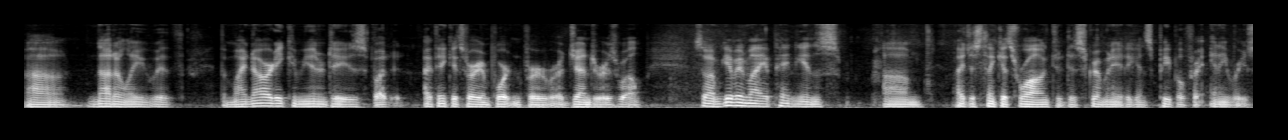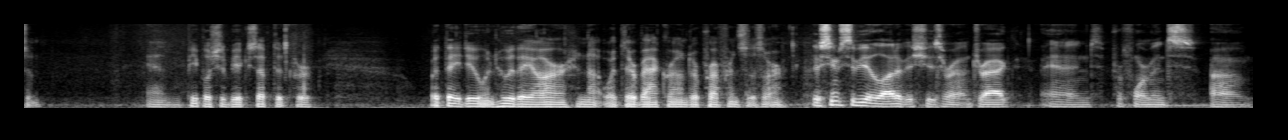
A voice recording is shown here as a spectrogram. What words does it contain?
uh, not only with the minority communities, but I think it's very important for uh, gender as well. So I'm giving my opinions. Um, I just think it's wrong to discriminate against people for any reason. And people should be accepted for what they do and who they are, and not what their background or preferences are. There seems to be a lot of issues around drag and performance, um,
